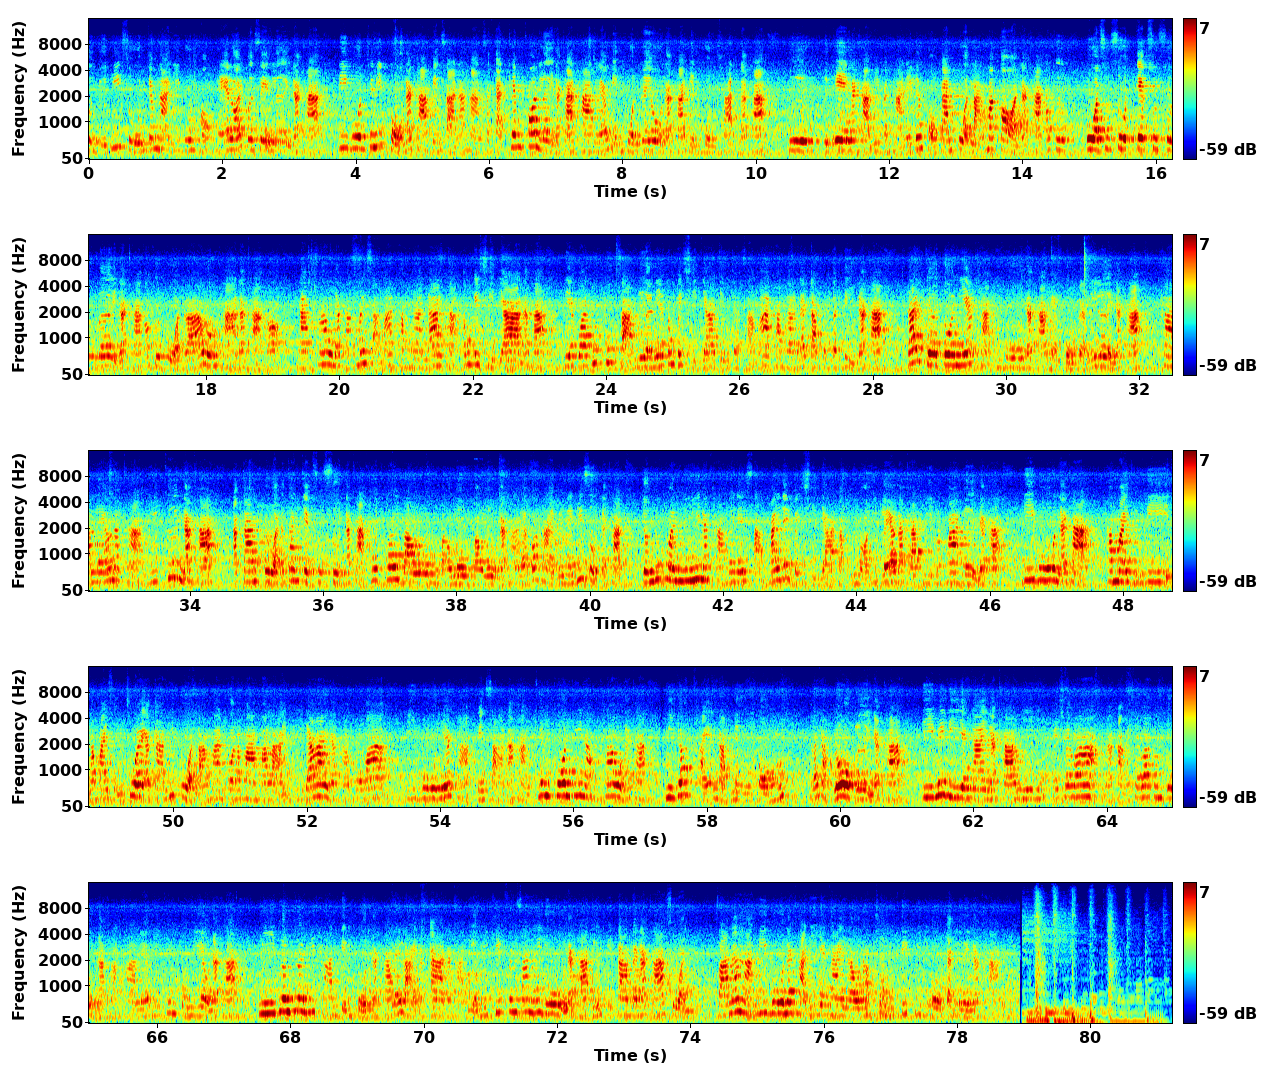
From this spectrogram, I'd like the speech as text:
ตุ่นอยู่ที่ศูนย์จำหน่ายดีบูลของแท้ร้อยเปอร์เซ็นเลยนะคะ ดีบูลชนิดผงนะคะ เป็นสารอาหารสกัดเข้มข้นเลยนะคะ ทานแล้วเห็นผลเร็วนะคะ เห็นผลชัดนะคะ คือตุ่นเองนะคะ มีปัญหาในเรื่องของการปวดหลังมาก่อนนะคะ ก็คือปวดสุดๆ เจ็บสุดๆเลยนะคะ ก็คือปวดร้าวลงขานะคะ ก็นับเข้านะคะไม่สามารถทำงานได้ค่ะ ต้องไปฉีดยานะคะ เรียกว่าทุกๆ 3 เดือนเนี่ยต้องไปฉีดยาจึงจะสามารถทำงานได้ตามปกตินะคะ ได้เจอตัวนี้ค่ะอีบูนะคะ แบบผงแบบนี้เลยนะคะ ทานแล้วนะคะดีขึ้นนะคะ อาการปวดอาการเจ็บสุดๆนะคะ ค่อยๆเบาลงเบาลงเบาลงนะคะ แล้วก็หายไปในที่สุดนะคะ จนทุกวันนี้นะคะไม่ได้สามไม่ได้ไปฉีดยากับคุณหมออีกแล้วนะคะ ดีมากๆเลยนะคะดีบูนนะคะทำไมถึงดีทำไมถึงช่วยอาการที่ปวดหลังมันทรมานมาหลายปีได้นะคะ เพราะว่าดีบูนเนี่ยค่ะเป็นสารอาหารเข้มข้นที่นำเข้านะคะ มียอดขายอันดับหนึ่งของระดับโลกเลยนะคะ ดีไม่ดียังไงนะคะ มีไม่ใช่ว่านะคะไม่ใช่ว่าคุณตุ่นนะคะทานแล้วดีขึ้นคนเดียวนะคะ มีเพื่อนๆที่ทานเห็นผลนะคะ หลายๆอาการนะคะ เดี๋ยวมีคลิปสั้นๆให้ดูนะคะอย่าลืมติดตามกันนะคะ ส่วนสารอาหารดีบูนะคะดียังไงเรารับชมคลิปวิดีโอกันเลยนะคะ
